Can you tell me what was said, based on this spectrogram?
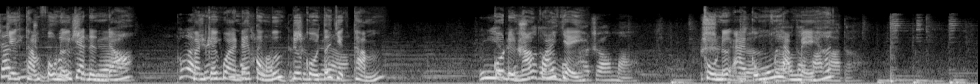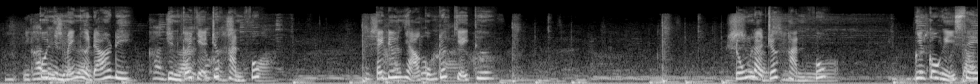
Vực thẳm phụ nữ gia đình đó Bành Khải Hoàng đang từng bước đưa. cô tới vực thẳm Cô đừng nói quá vậy？Phụ nữ ai cũng muốn làm mẹ hết Cô nhìn mấy người đó đi Nhìn có vẻ rất hạnh phúc。Mấy đứa nhỏ cũng rất dễ thương。Đúng là rất hạnh phúc。Nhưng cô nghĩ xem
